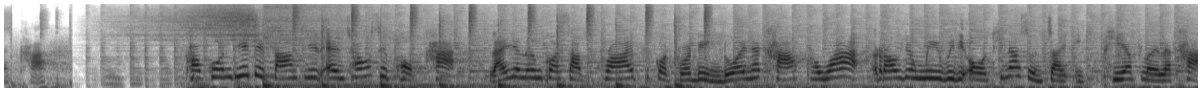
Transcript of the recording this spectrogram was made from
นะคะ ขอบคุณที่ติดตามทีเอ็นช่อง 16 ค่ะ และอย่าลืมกด subscribe กดกระดิ่งด้วยนะคะ เพราะว่าเรายังมีวิดีโอที่น่าสนใจอีกเพียบเลยละค่ะ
